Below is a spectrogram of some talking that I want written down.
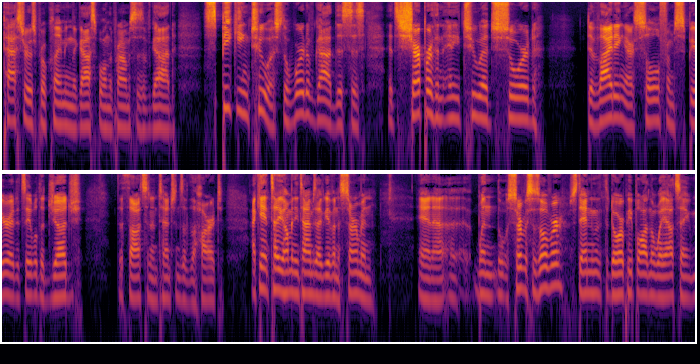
pastor is proclaiming the gospel and the promises of God, speaking to us the word of God. This is it's sharper than any two-edged sword, dividing our soul from spirit. It's able to judge the thoughts and intentions of the heart. I can't tell you how many times I've given a sermon and uh, uh when the service is over, standing at the door, people on the way out saying,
